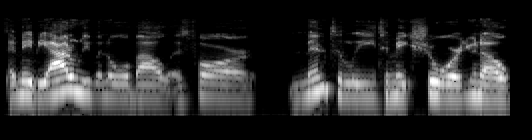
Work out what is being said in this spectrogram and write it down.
that maybe I don't even know about as far mentally to make sure you know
